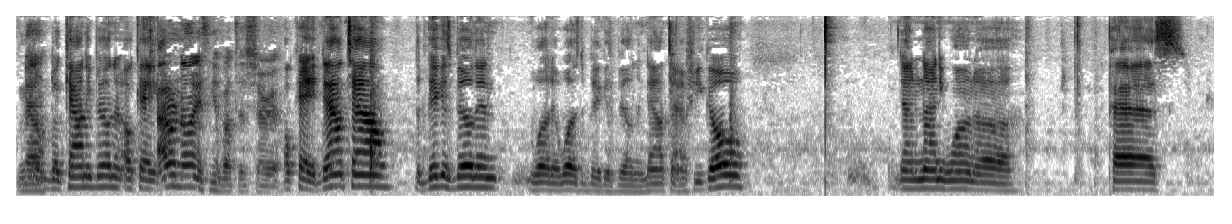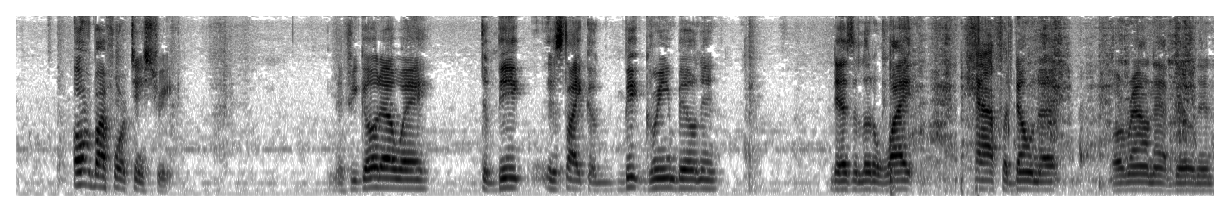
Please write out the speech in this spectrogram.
No, the county building. Okay, I don't know anything about this area. okay, downtown, the biggest building. Well, it was the biggest building downtown. If you go down to 91, uh, past over by 14th Street. If you go that way, the big it's like a big green building. There's a little white half a donut around that building.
